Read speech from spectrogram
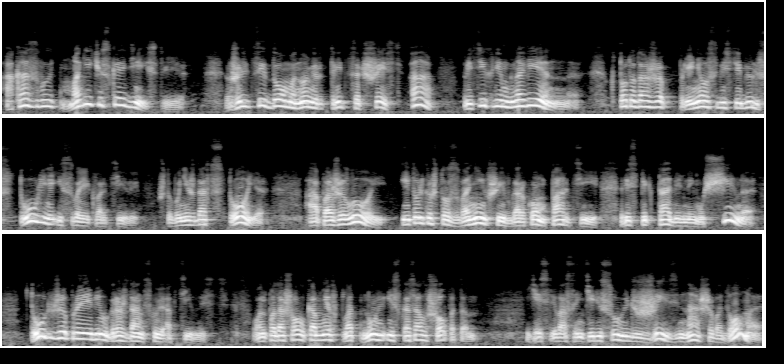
оказывают магическое действие. Жильцы дома номер 36А притихли мгновенно. Кто-то даже принес в вестибюль стулья из своей квартиры, чтобы не ждать стоя, а пожилой и только что звонивший в горком партии респектабельный мужчина тут же проявил гражданскую активность. Он подошел ко мне вплотную и сказал шепотом, «Если вас интересует жизнь нашего дома,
